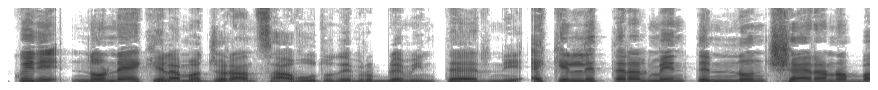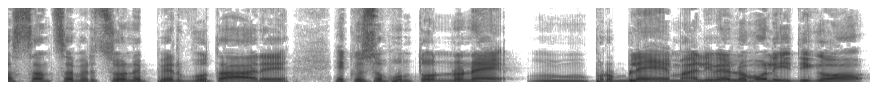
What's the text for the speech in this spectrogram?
quindi non è che la maggioranza ha avuto dei problemi interni, è che letteralmente non c'erano abbastanza persone per votare e questo punto non è un problema a livello politico,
